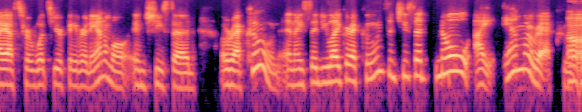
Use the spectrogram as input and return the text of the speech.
I asked her, What's your favorite animal? And she said, A raccoon. And I said, You like raccoons? And she said, No, I am a raccoon. Oh.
